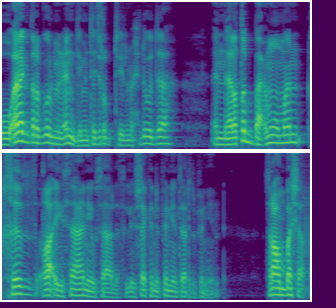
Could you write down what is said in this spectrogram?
وأنا أقدر أقول من عندي من تجربتي المحدودة إن الاطباء عموما خذ رأي ثاني وثالث اللي second opinion third opinion تراهم بشر.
